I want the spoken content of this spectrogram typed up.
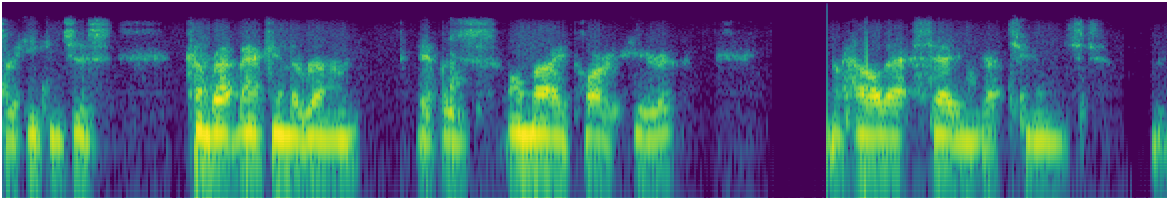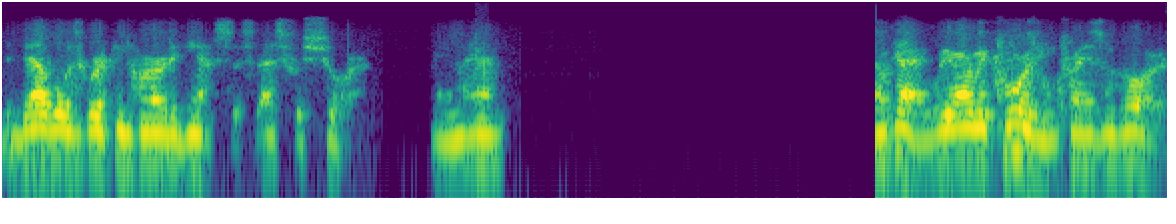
So he can just come right back in the room. It was on my part here. how that setting got changed. The devil is working hard against us, that's for sure. Amen. Okay, we are recording, praise the Lord.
